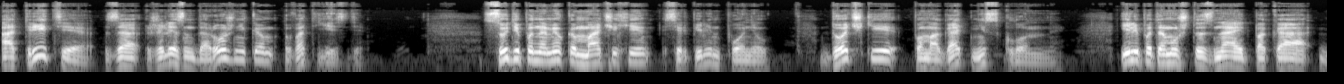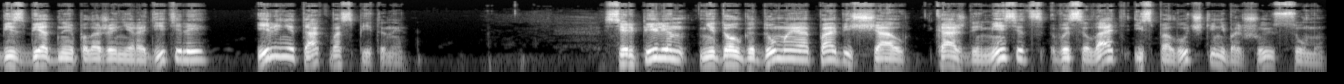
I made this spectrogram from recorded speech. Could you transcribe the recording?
а третья за железнодорожником в отъезде. Судя по намекам мачехи, Серпилин понял, дочки помогать не склонны. Или потому что знают пока безбедное положение родителей, или не так воспитаны. Серпилин, недолго думая, пообещал каждый месяц высылать из получки небольшую сумму.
